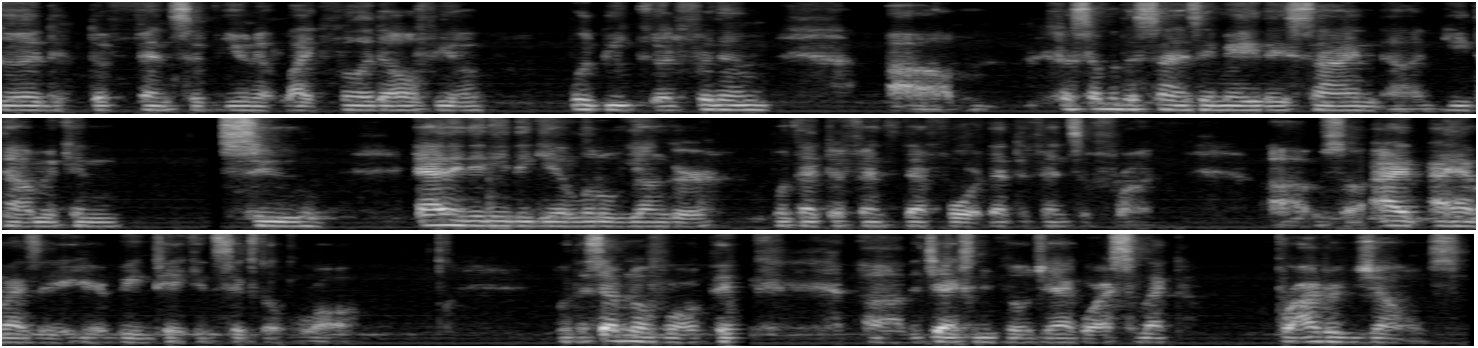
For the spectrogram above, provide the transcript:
good defensive unit like Philadelphia would be good for them. Because um, some of the signs they made, they signed uh, Ndamukong Suh. And I think they need to get a little younger with that defense, that forward, that defensive front. Um, so I, I, have Isaiah here being taken sixth overall. With the seventh overall pick, uh, the Jacksonville Jaguars select Broderick Jones,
